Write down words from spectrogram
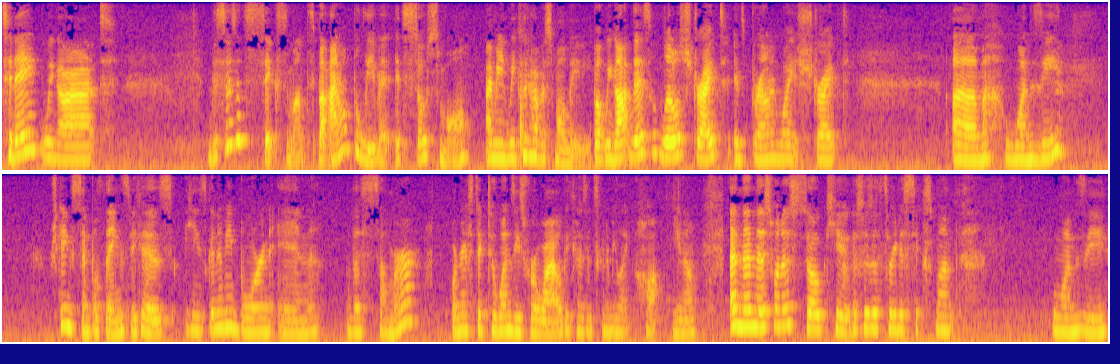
today we got this says it's six months, but I don't believe it. It's so small. I mean, we could have a small baby. But we got this little striped, it's brown and white striped um, onesie. We're just getting simple things because he's gonna be born in the summer. We're gonna stick to onesies for a while because it's gonna be like hot, you know? And then this one is so cute. This is a three to six month onesie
